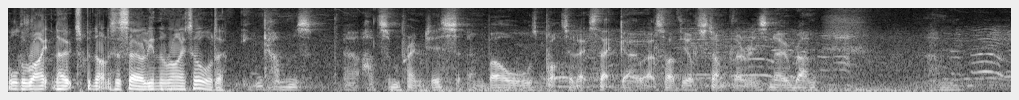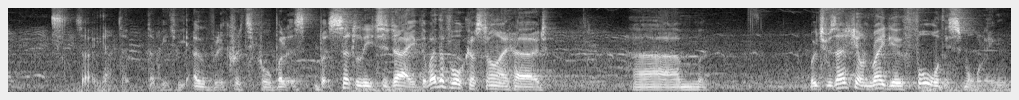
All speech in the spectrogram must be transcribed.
All the right notes, but not necessarily in the right order. In comes uh, Hudson Prentice and bowls. Procter lets that go outside the off stump. There is no run. Um, so yeah, don't, don't mean to be overly critical, but it's, but certainly today the weather forecast I heard, um, which was actually on Radio Four this morning,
